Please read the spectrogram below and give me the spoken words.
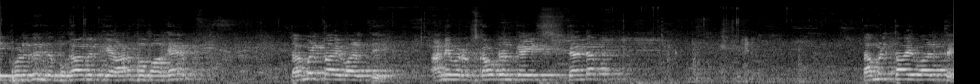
இப்பொழுது இந்த முகாமிற்கு ஆரம்பமாக தமிழ் தாய் வாழ்த்து. அனைவரும் scout and guide stand up Tamil தாய் வாழ்த்து.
